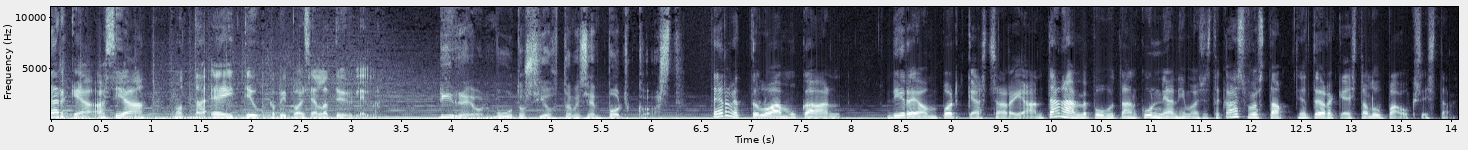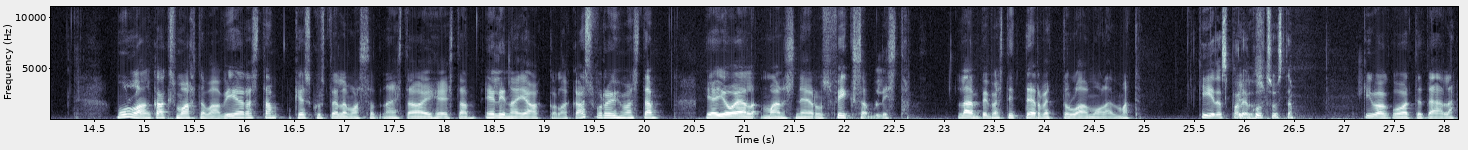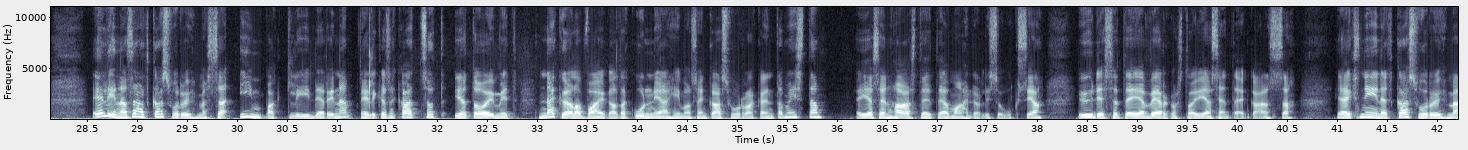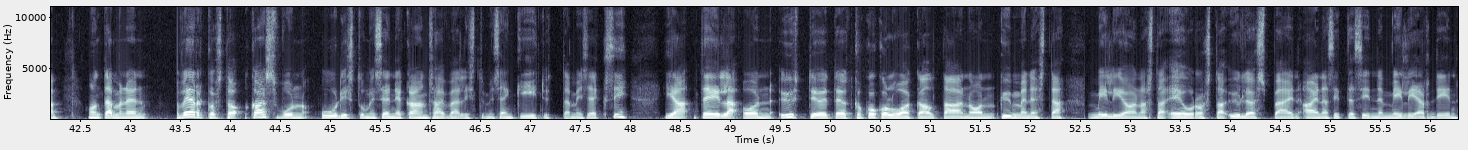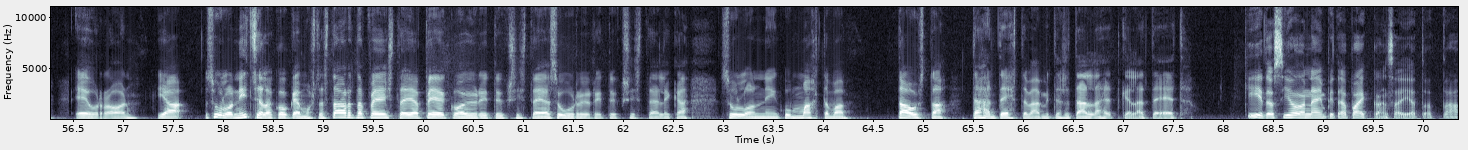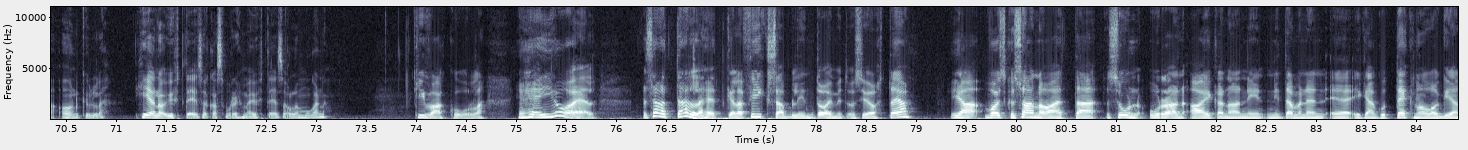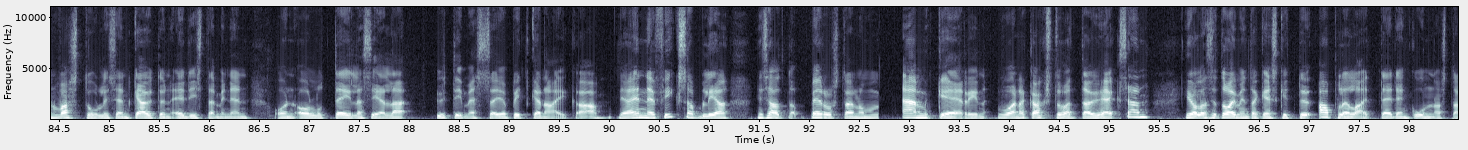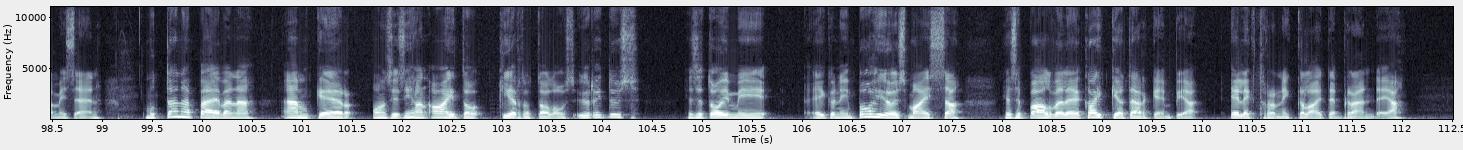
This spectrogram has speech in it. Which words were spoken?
Tärkeää asiaa, mutta ei tiukkapipoisella tyylillä. Direon muutosjohtamisen podcast. Tervetuloa mukaan Direon podcast-sarjaan. Tänään me puhutaan kunnianhimoisesta kasvusta ja törkeistä lupauksista. Mulla on kaksi mahtavaa vierasta keskustelemassa näistä aiheista. Elina Jaakkola kasvuryhmästä ja Joel Mansnerus Fixablista. Lämpimästi tervetuloa molemmat. Kiitos paljon Kiitos. kutsusta. Kiva, kun olette täällä. Elina, sä oot kasvuryhmässä Impact Leaderina, eli sä katsot ja toimit näköalapaikalta kunnianhimoisen kasvun rakentamista ja sen haasteita ja mahdollisuuksia yhdessä teidän verkoston jäsenten kanssa. Ja eikö niin, että kasvuryhmä on tämmöinen verkosto kasvun uudistumisen ja kansainvälistymisen kiihdyttämiseksi. Ja teillä on yhtiöitä, jotka koko luokaltaan on kymmenestä miljoonasta eurosta ylöspäin aina sitten sinne miljardiin euroon. Ja sulla on itsellä kokemusta startupeista ja pk-yrityksistä ja suuryrityksistä, eli sulla on niin kuin mahtava tausta tähän tehtävään, mitä sä tällä hetkellä teet. Kiitos, joo, näin pitää paikkaansa ja tota, on kyllä hieno yhteisö, kasvuryhmäyhteisö olla mukana. Kiva kuulla. Ja hei Joel, sä oot tällä hetkellä Fixablin toimitusjohtaja. Ja voisiko sanoa, että sun uran aikana niin, niin tämmöinen eh, ikään kuin teknologian vastuullisen käytön edistäminen on ollut teillä siellä ytimessä jo pitkän aikaa. Ja ennen Fixablia, niin sä oot perustanut MCARin vuonna 2009, jolloin se toiminta keskittyy Apple-laitteiden kunnostamiseen. Mutta tänä päivänä MCare on siis ihan aito kiertotalousyritys ja se toimii, eikö niin, Pohjoismaissa ja se palvelee kaikkia tärkeimpiä elektroniikkalaitebrändejä.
